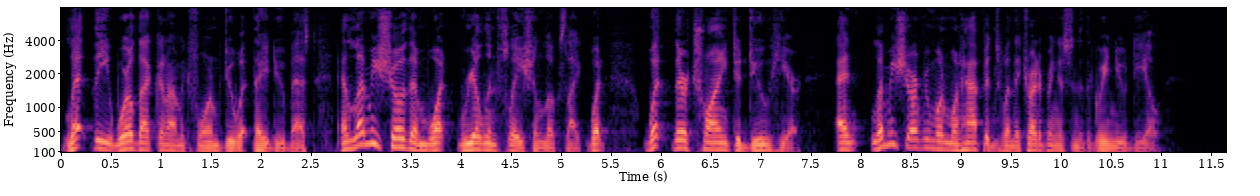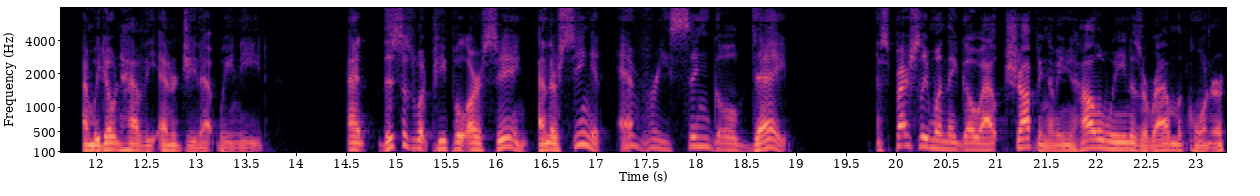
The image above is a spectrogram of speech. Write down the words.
Let the World Economic Forum do what they do best. And let me show them what real inflation looks like, what, what they're trying to do here. And let me show everyone what happens when they try to bring us into the Green New Deal and we don't have the energy that we need. And this is what people are seeing. And they're seeing it every single day, especially when they go out shopping. I mean, Halloween is around the corner,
